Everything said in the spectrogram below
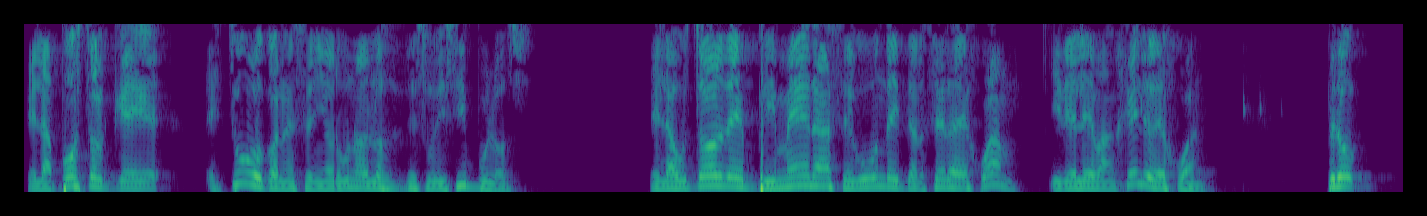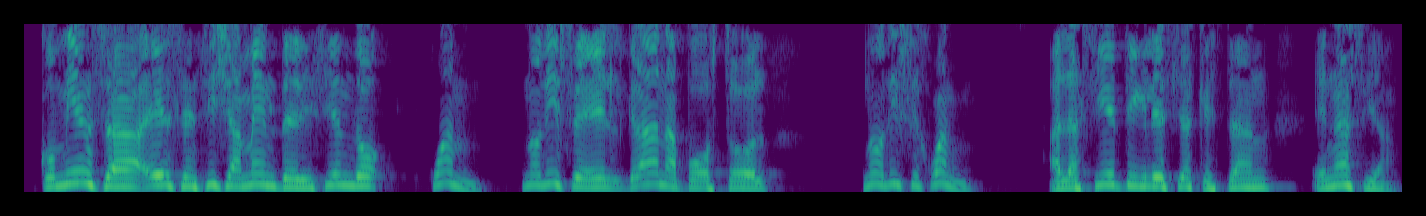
El apóstol que estuvo con el Señor, uno de, los, de sus discípulos, el autor de primera, segunda y tercera de Juan y del Evangelio de Juan. Pero comienza él sencillamente diciendo Juan, no dice el gran apóstol, no, dice Juan, a las siete iglesias que están en Asia.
